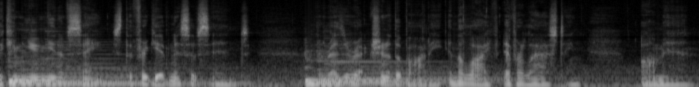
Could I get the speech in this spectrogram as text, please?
the communion of saints, the forgiveness of sins, the resurrection of the body, and the life everlasting. Amen.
